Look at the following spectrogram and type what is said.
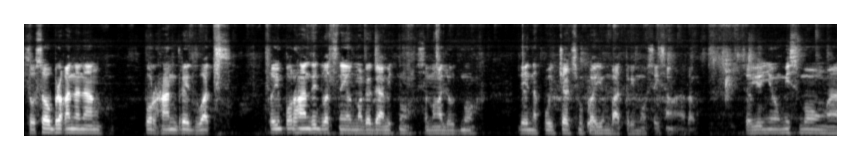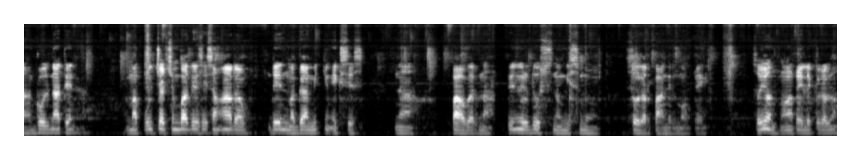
So, sobra ka na ng 400 watts. So, yung 400 watts na yun, magagamit mo sa mga load mo. Then, na full charge mo pa yung battery mo sa isang araw. So, yun yung mismong ah, goal natin. Ma-full charge yung battery sa isang araw. Then, magamit yung excess na power na pinroduce ng mismong solar panel mo okay? So yun mga ka-electrical no?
